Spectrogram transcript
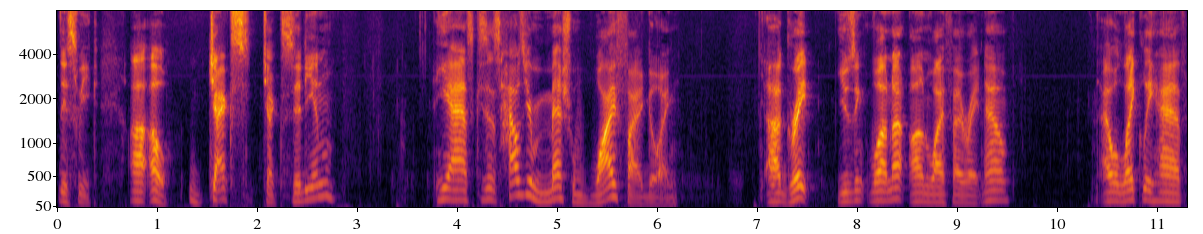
this week. Uh, oh, Jax Jaxidian, he asks, he says, "How's your mesh Wi-Fi going?" Uh, great. Using well, I'm not on Wi-Fi right now. I will likely have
